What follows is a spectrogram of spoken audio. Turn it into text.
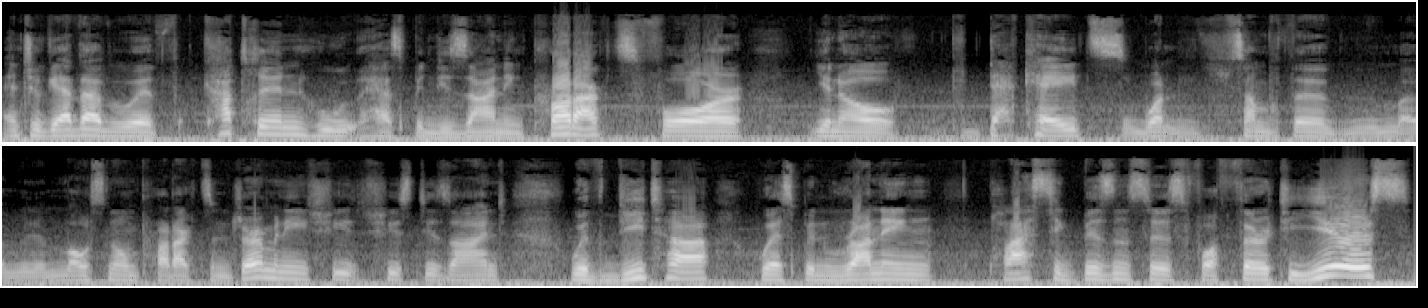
And together with Katrin, who has been designing products for you know decades. One, some of the most known products in Germany she, she's designed. With Dieter, who has been running plastic businesses for 30 years.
